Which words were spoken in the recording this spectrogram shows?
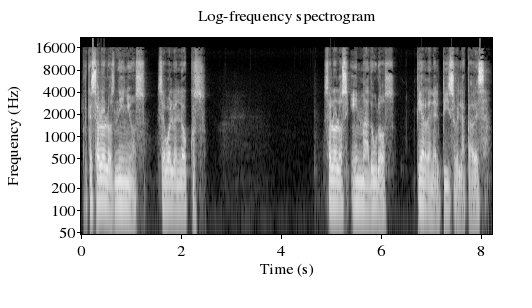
Porque solo los niños se vuelven locos. Solo los inmaduros pierden el piso y la cabeza.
